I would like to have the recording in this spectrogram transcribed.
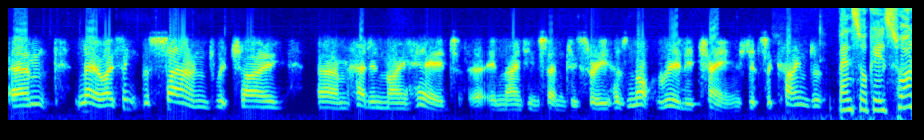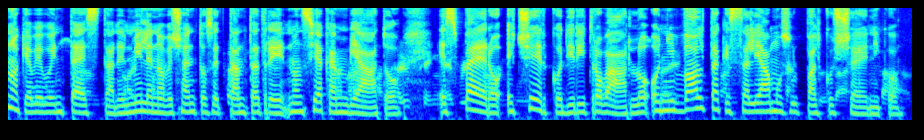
Um, no, I think the sound which I Penso che il suono che avevo in testa nel 1973 non sia cambiato e spero e cerco di ritrovarlo ogni volta che saliamo sul palcoscenico.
